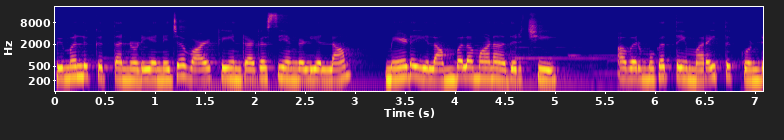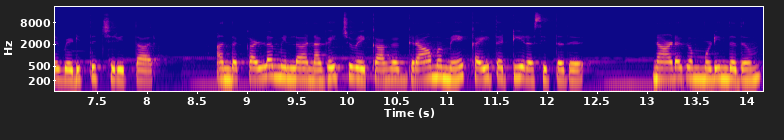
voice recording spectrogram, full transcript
விமலுக்கு தன்னுடைய நிஜ வாழ்க்கையின் ரகசியங்கள் எல்லாம் மேடையில் அம்பலமான அதிர்ச்சி. அவர் முகத்தை மறைத்து கொண்டு வெடித்துச் சிரித்தார். அந்த கள்ளமில்லா நகைச்சுவைக்காக கிராமமே கைதட்டி ரசித்தது. நாடகம் முடிந்ததும்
